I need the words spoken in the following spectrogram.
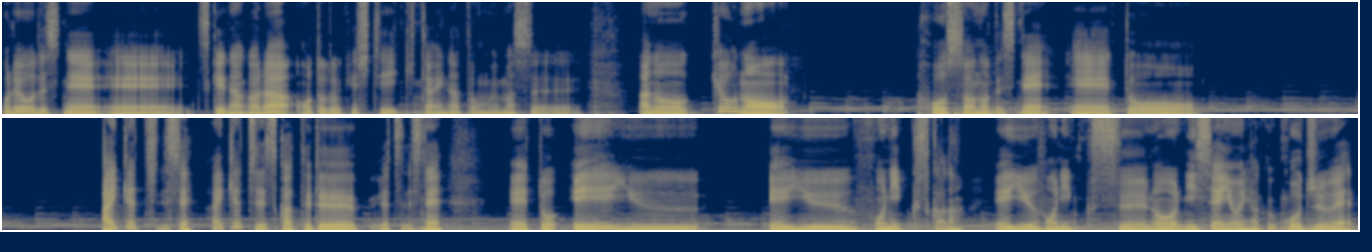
これをですね、えーつけながらお届けしていきたいなと思います。あの、今日の放送のですね、えっ、と、iCatch ですね。iCatch で使ってるやつですね。えっ、と、au、au フォニックスかな？au フォニックスの2450円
